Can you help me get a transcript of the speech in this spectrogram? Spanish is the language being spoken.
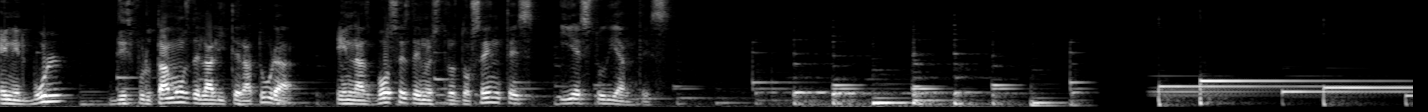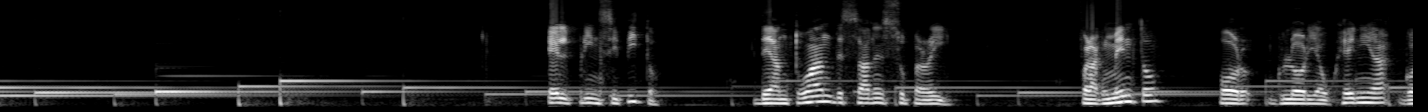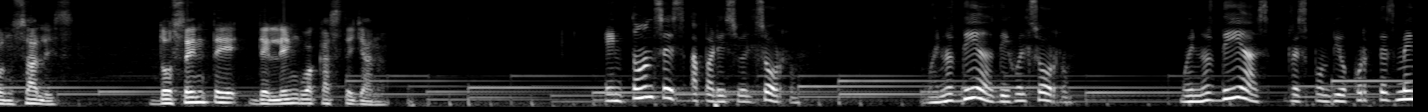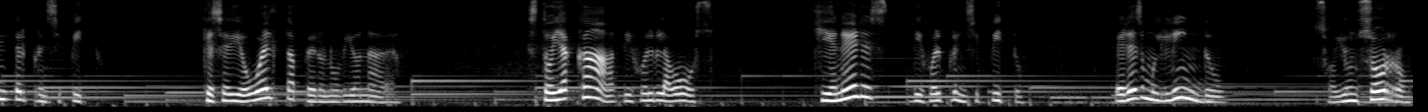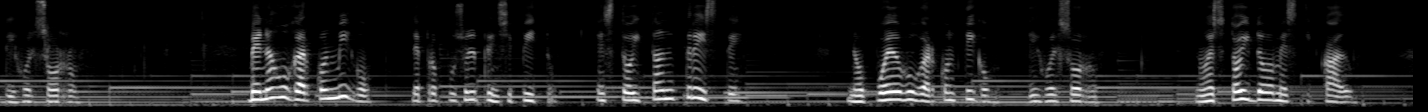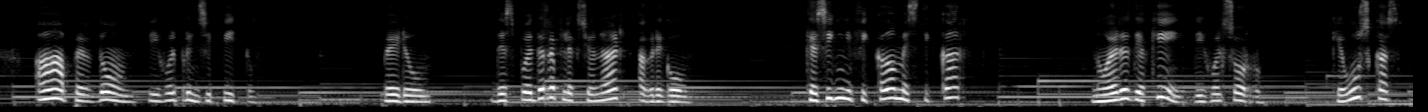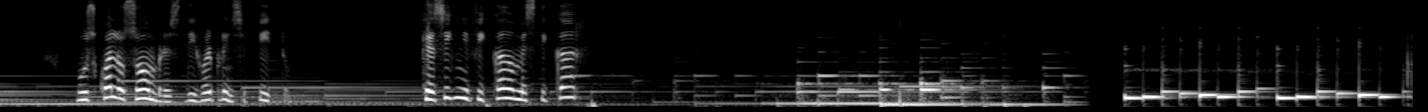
En el Bull disfrutamos de la literatura en las voces de nuestros docentes y estudiantes. El Principito de Antoine de Saint-Exupéry. Fragmento por Gloria Eugenia González, docente de lengua castellana. Entonces apareció el zorro. Buenos días, dijo el zorro. Buenos días, respondió cortésmente el principito, que se dio vuelta pero no vio nada. Estoy acá, dijo el la voz. ¿Quién eres? dijo el principito. Eres muy lindo. Soy un zorro, dijo el zorro. Ven a jugar conmigo, le propuso el principito. Estoy tan triste. No puedo jugar contigo, dijo el zorro. No estoy domesticado. Ah, perdón, dijo el principito. Pero Después de reflexionar, agregó, ¿qué significa domesticar? No eres de aquí, dijo el zorro. ¿Qué buscas? Busco a los hombres, dijo el principito. ¿Qué significa domesticar?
